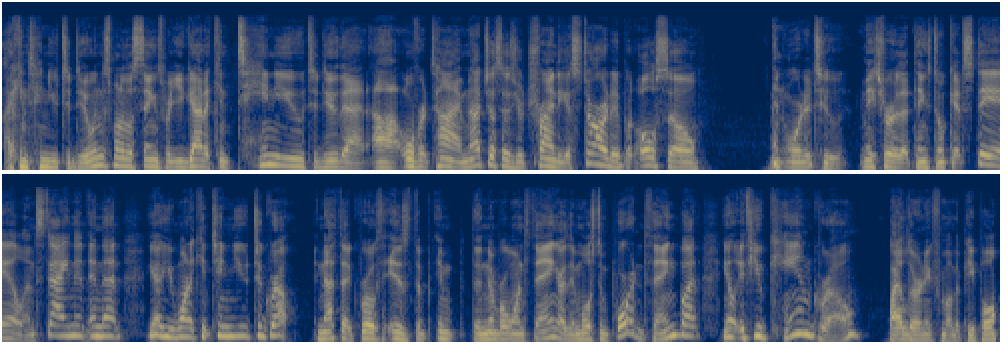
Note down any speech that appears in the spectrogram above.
I continue to do. And it's one of those things where you got to continue to do that uh, over time, not just as you're trying to get started, but also in order to make sure that things don't get stale and stagnant and that you know you want to continue to grow. And not that growth is the the number one thing or the most important thing but you know if you can grow by learning from other people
